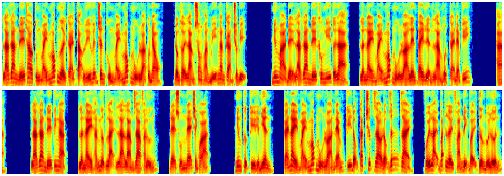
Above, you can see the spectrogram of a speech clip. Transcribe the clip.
Lá gan đế thao túng máy móc người cải tạo lý huyễn chân cùng máy móc mù loà của nhau, đồng thời làm xong hoàn mỹ ngăn cản chuẩn bị. Nhưng mà để lá gan đế không nghĩ tới là, lần này máy móc mù loà lên tay liền làm một cái ném kỹ. A! Lá gan đế kinh ngạc, lần này hắn ngược lại là làm ra phản ứng đẻ xuống né tránh khóa. Nhưng cực kỳ hiển nhiên, cái này máy móc mù loà ném kỹ động tác trước dao động rất dài, với lại bắt lấy phán định vậy tương đối lớn,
